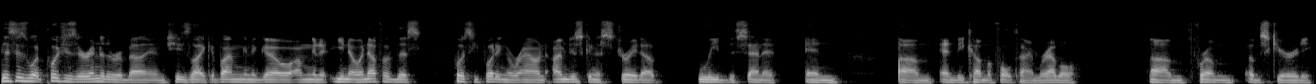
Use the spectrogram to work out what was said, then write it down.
this is what pushes her into the rebellion? She's like, if I'm going to go, I'm going to, you know, enough of this pussyfooting around. I'm just going to straight up leave the Senate and um and become a full time rebel um from obscurity.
